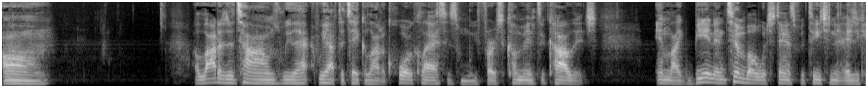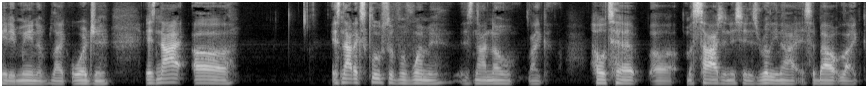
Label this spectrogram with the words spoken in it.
Um, a lot of the times we ha- we have to take a lot of core classes when we first come into college, and like being in TEMBO, which stands for Teaching and Educated Men of Black Origin, is not uh, it's not exclusive of women. It's not no like hotep uh, misogynist shit. It's really not. It's about like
